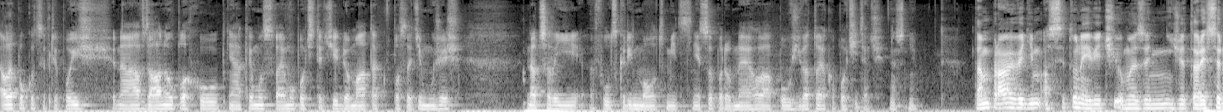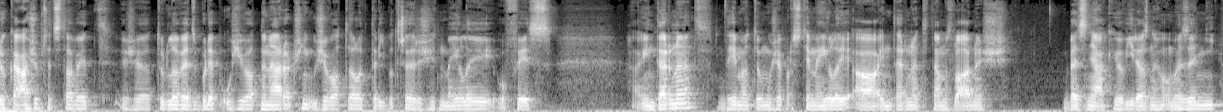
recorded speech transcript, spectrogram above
ale pokud se připojíš na vzdálenou plochu k nějakému svému počítači doma, tak v podstatě můžeš na celý full screen mode mít něco podobného a používat to jako počítač. Jasně. Tam právě vidím asi to největší omezení, že tady se dokážu představit, že tuhle věc bude používat nenáročný uživatel, který potřebuje řešit maily, Office internet. Dejme tomu, že prostě maily a internet tam zvládneš bez nějakého výrazného omezení.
